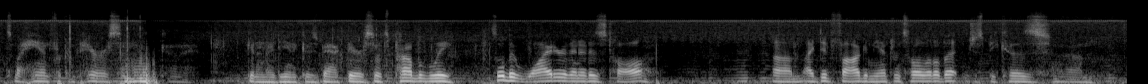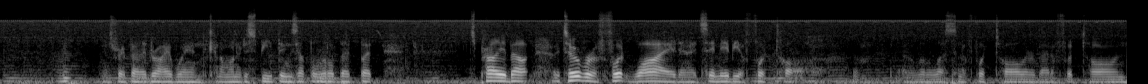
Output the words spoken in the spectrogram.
it's my hand for comparison. Kind of get an idea, and it goes back there. So it's probably, it's a little bit wider than it is tall. Um, I did fog in the entrance hole a little bit just because um, it's right by the driveway and kind of wanted to speed things up a little bit, but it's probably about, it's over a foot wide and I'd say maybe a foot tall. a little less than a foot tall or about a foot tall and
